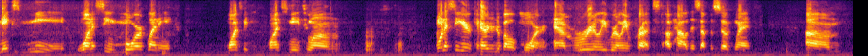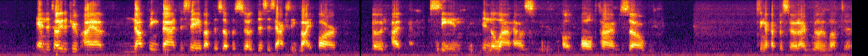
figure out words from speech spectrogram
makes me want to see more of Leni. Wants me wants me to um want to see your character develop more, and I'm really really impressed of how this episode went. Um, and to tell you the truth, I have nothing bad to say about this episode. This is actually by far episode I've seen in the Loud House all, all time. So, episode, I really loved it.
